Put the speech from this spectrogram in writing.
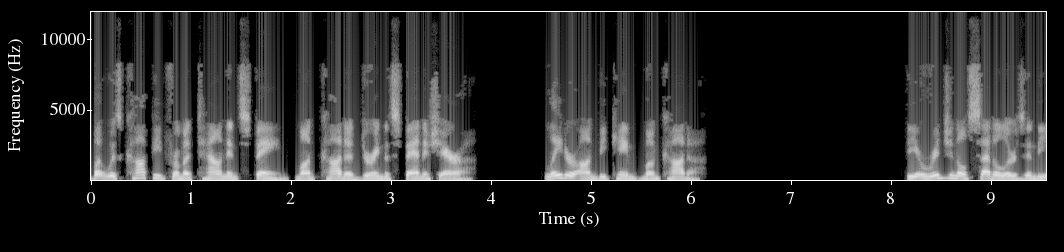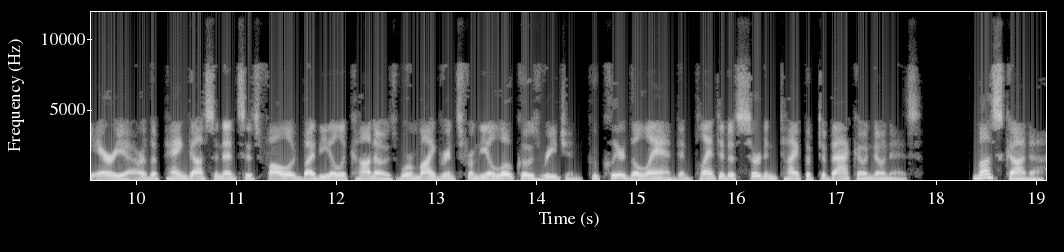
but was copied from a town in Spain, Moncada during the Spanish era. Later on became Moncada. The original settlers in the area are the Pangasinenses followed by the Ilocanos were migrants from the Ilocos region, who cleared the land and planted a certain type of tobacco known as muscada.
